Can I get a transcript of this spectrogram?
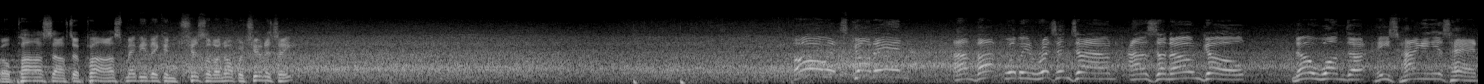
Well, pass after pass, maybe they can chisel an opportunity. Oh, it's gone in! And that will be written down as an own goal. No wonder he's hanging his head.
